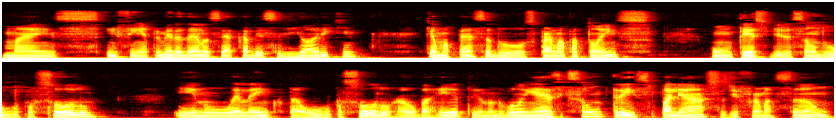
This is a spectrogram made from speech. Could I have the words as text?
Mas, enfim, a primeira delas é A Cabeça de Yorick, que é uma peça dos Parlapatões, um texto de direção do Hugo Pozzolo, e no elenco tá o Hugo Pozzolo, Raul Barreto e o Nando Bolognese, que são três palhaços de formação,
